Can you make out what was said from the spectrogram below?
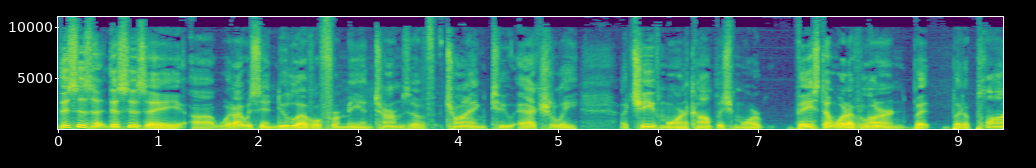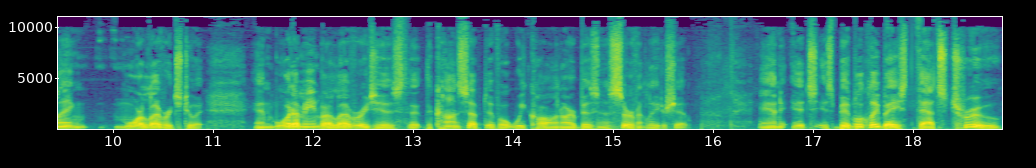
this is a this is a uh, what I would say a new level for me in terms of trying to actually achieve more and accomplish more based on what I've learned, but but applying more leverage to it. And what I mean by leverage is the, the concept of what we call in our business servant leadership. And it's it's biblically based. That's true,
